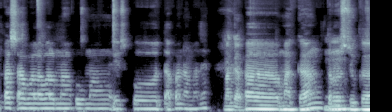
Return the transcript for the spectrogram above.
pas awal-awal mau aku mau ikut apa namanya Magang. eh, magang Hmm. terus juga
